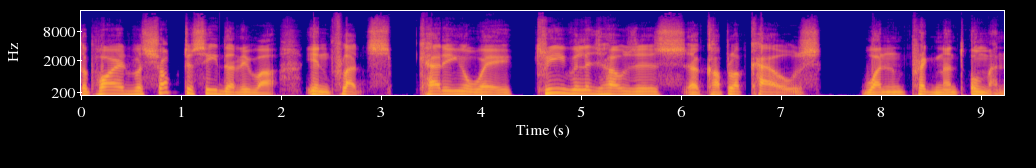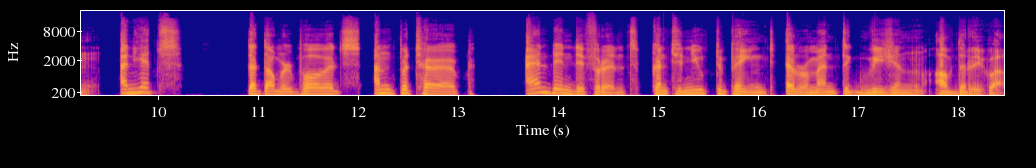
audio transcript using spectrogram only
the poet was shocked to see the river in floods, carrying away three village houses, a couple of cows, one pregnant woman. And yet, the Tamil poets, unperturbed and indifferent, continued to paint a romantic vision of the river.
